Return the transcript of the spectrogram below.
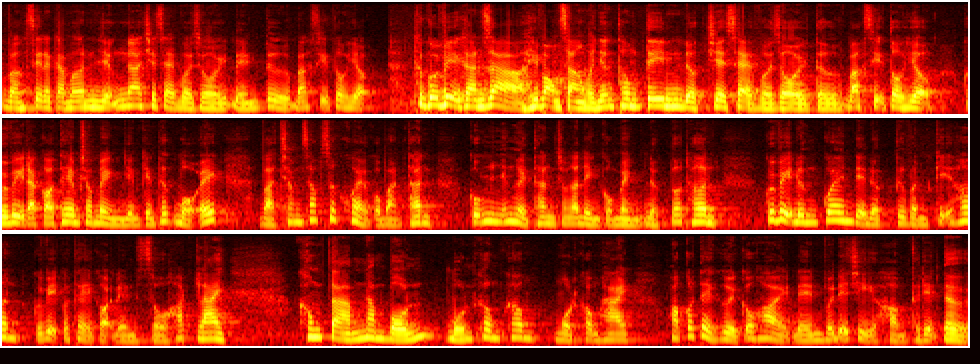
Vâng, xin cảm ơn những à, chia sẻ vừa rồi đến từ bác sĩ Tô Hiệu. Thưa quý vị khán giả, hy vọng rằng với những thông tin được chia sẻ vừa rồi từ bác sĩ Tô Hiệu, quý vị đã có thêm cho mình những kiến thức bổ ích và chăm sóc sức khỏe của bản thân cũng như những người thân trong gia đình của mình được tốt hơn. Quý vị đừng quên để được tư vấn kỹ hơn, quý vị có thể gọi đến số hotline 0854 400 102 hoặc có thể gửi câu hỏi đến với địa chỉ hòm thư điện tử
